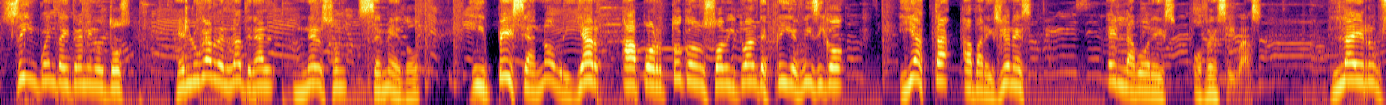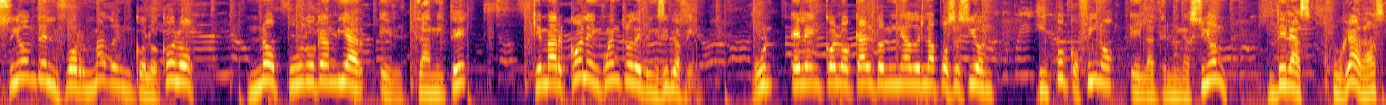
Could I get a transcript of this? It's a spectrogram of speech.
53 minutos en lugar del lateral Nelson Semedo y pese a no brillar aportó con su habitual despliegue físico y hasta apariciones en labores ofensivas. La irrupción del formado en Colo Colo no pudo cambiar el trámite que marcó el encuentro de principio a fin. Un elenco local dominado en la posesión y poco fino en la terminación de las jugadas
